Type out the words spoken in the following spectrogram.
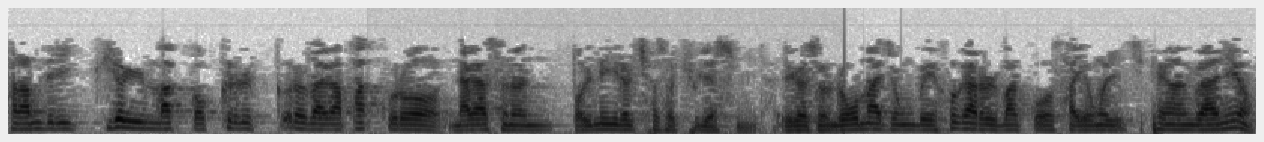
사람들이 귀를 막고 그를 끌어다가 밖으로 나가서는 돌멩이를 쳐서 죽였습니다. 이것은 로마 정부의 허가를 받고 사용을 집행한 거 아니에요?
